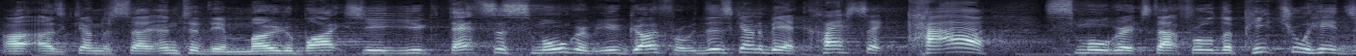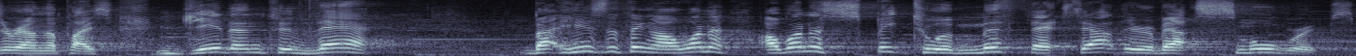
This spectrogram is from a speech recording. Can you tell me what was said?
I was going to say, into their motorbikes. You, you, that's a small group. You go for it. There's going to be a classic car small group start for all the petrol heads around the place. Get into that. But here's the thing I want to I wanna speak to a myth that's out there about small groups.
